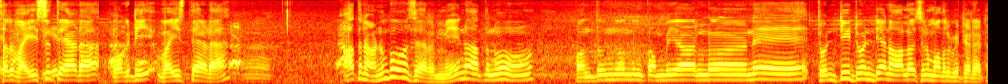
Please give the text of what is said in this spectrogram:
సార్ వయసు తేడా. ఒకటి వయసు తేడా. అతని అనుభవం సార్ మెయిన్ అతను పంతొమ్మిది వందల తొంభై ఆరులోనే ట్వంటీ ట్వంటీ అని ఆలోచన మొదలుపెట్టాడట.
